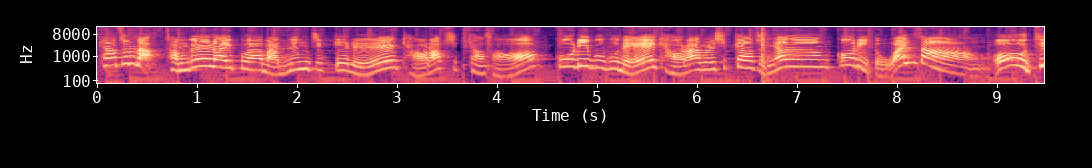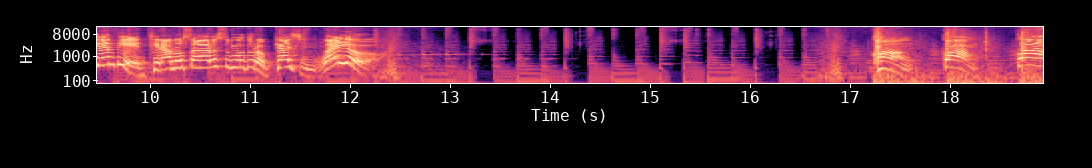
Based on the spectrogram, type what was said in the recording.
펴준다! 정글 라이프와 만능 집게를 결합시켜서 꼬리 부분에 결합을 시켜주면 꼬리도 완성! 오 TMP 티라노사우루스 모드로 변신 완료 쾅! 꽝! 꽝!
